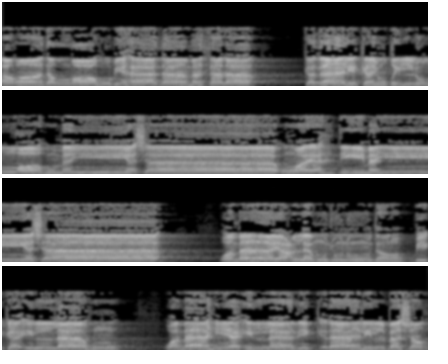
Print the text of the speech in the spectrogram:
أراد الله بهذا مثلا كذلك يضل الله من يشاء ويهدي من يشاء وما يعلم جنود ربك إلا هو وما هي إلا ذكرى للبشر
